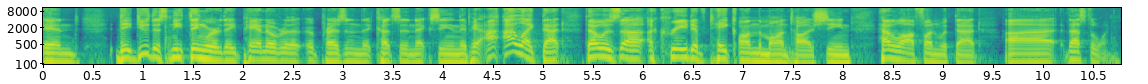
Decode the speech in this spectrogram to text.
And they do this neat thing where they pan over the president that cuts to the next scene. They pan. I, I like that. That was uh, a creative take on the montage scene. Had a lot of fun with that. Uh, that's the one.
